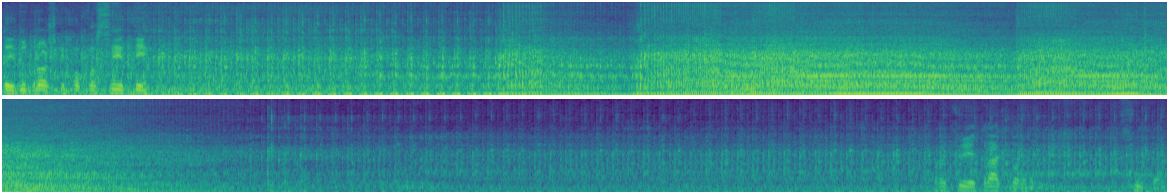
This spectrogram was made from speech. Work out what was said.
Та йду трошки покосити. Цей трактор супер.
